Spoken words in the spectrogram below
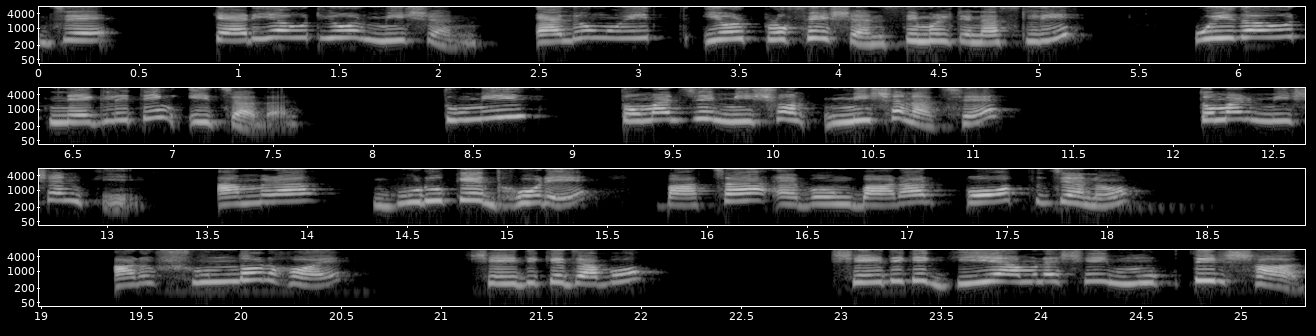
যে carry out your mission along with your profession simultaneously without neglecting each other তুমি তোমার যে মিশন মিশন আছে, তোমার মিশন কি? আমরা গুরুকে ধরে বাঁচা এবং বাড়ার পথ যেন আরও সুন্দর হয় সেই দিকে যাব। সেই দিকে গিয়ে আমরা সেই মুক্তির স্বাদ,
